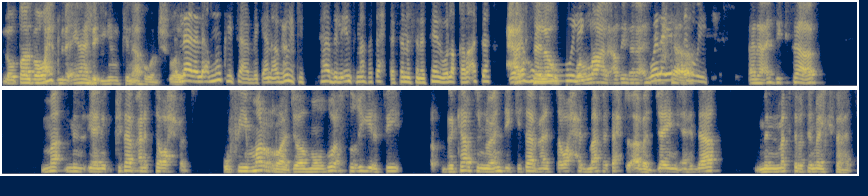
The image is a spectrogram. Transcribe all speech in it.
لو طالبة واحد من عيالي يمكن أهون شوي. لا لا لا مو كتابك أنا أقول الكتاب اللي أنت ما فتحته سنة سنتين ولا قرأته حتى لو والله العظيم أنا عندي ولا كتاب. أنا عندي كتاب ما من يعني كتاب عن التوحد. وفي مرة جاء موضوع صغير في ذكرت إنه عندي كتاب عن التوحد ما فتحته أبد. جايني إهداء من مكتبة الملك فهد.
